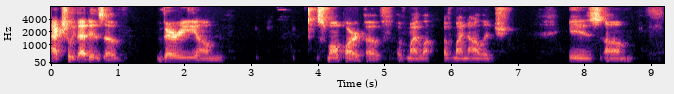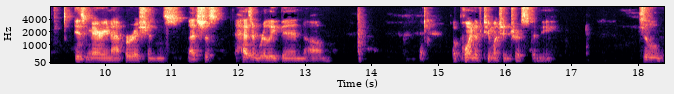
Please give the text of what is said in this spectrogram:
actually that is a very um, small part of of my of my knowledge is um, is Marian apparitions. That's just hasn't really been um, a point of too much interest to me. It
